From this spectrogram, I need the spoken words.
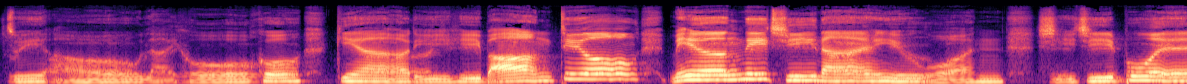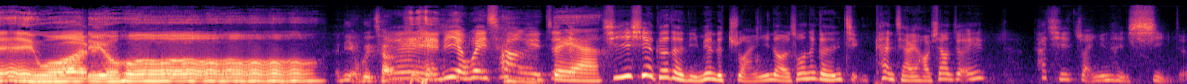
最后来好好行在梦中。明日醒来有缘，是一杯碗凉。你也会唱，哎、你也会唱哎、欸，对呀。其实谢歌的里面的转音呢，说那个人看起来好像就哎、欸，他其实转音很细的。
